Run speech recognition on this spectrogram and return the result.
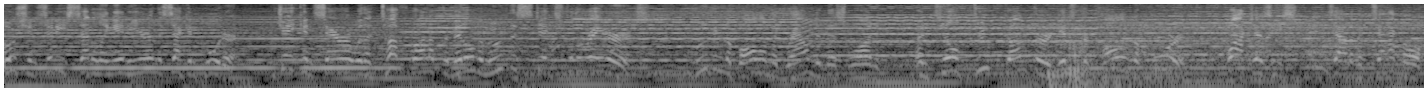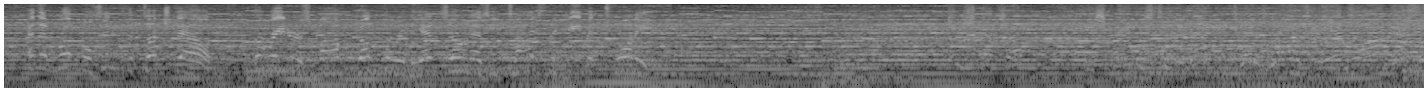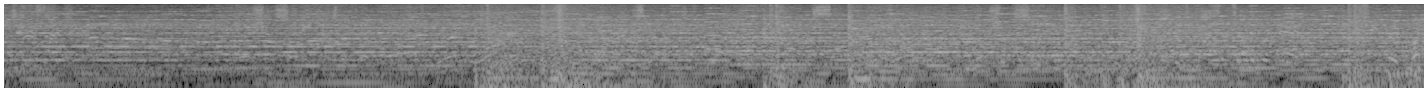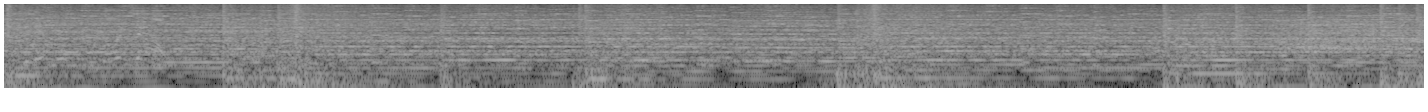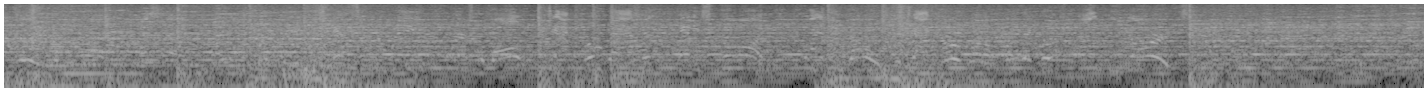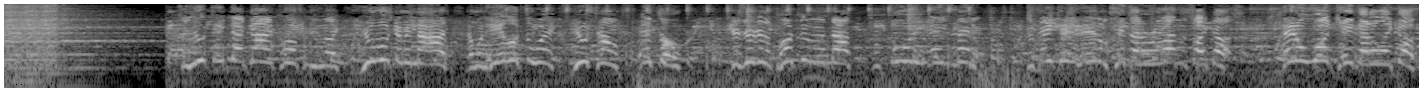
Ocean City settling in here in the second quarter. Jake and Sarah with a tough run up the middle to move the sticks for the Raiders. Moving the ball on the ground in this one until Duke Gunther gets the call in the fourth. Watch as he spins out of the tackle and then rumbles in for the touchdown. The Raiders Gunther in the end zone as he ties the game at 20. Take that guy across you, like, you look him in the eyes, and when he looks away, you tell him it's over. Because you're going to punch him in the mouth for 48 minutes. Because they can't handle kids that are relentless like us. They don't want kids that are like us.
